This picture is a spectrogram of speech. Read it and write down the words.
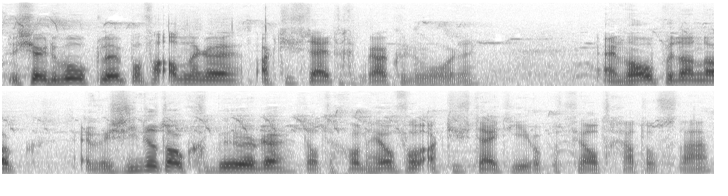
de Jeu of andere activiteiten gebruikt kunnen worden. En we hopen dan ook, en we zien dat ook gebeuren, dat er gewoon heel veel activiteit hier op het veld gaat ontstaan.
